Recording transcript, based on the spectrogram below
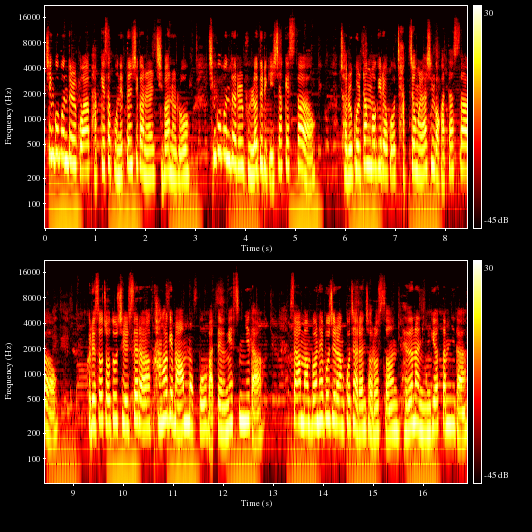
친구분들과 밖에서 보냈던 시간을 집안으로 친구분들을 불러들이기 시작했어요. 저를 골탕 먹이려고 작정을 하신 것 같았어요. 그래서 저도 질세라 강하게 마음먹고 맞대응했습니다. 싸움 한번 해보질 않고 자란 저로선 대단한 용기였답니다.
